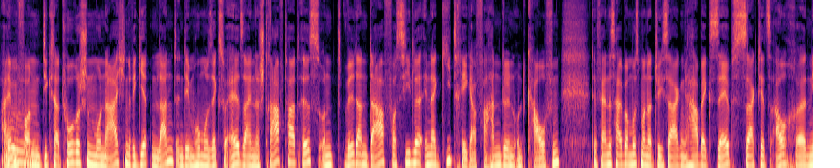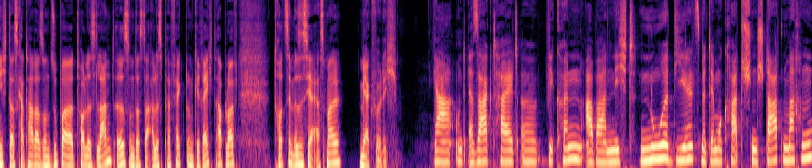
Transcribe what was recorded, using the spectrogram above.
einem mhm von diktatorischen Monarchen regierten Land, in dem homosexuell sein eine Straftat ist und will dann da fossile Energieträger verhandeln und kaufen. Der Fairness halber muss man natürlich sagen, Habeck selbst sagt jetzt auch äh, nicht, dass Katar da so ein super tolles Land ist und dass da alles perfekt und gerecht abläuft. Trotzdem ist es ja erstmal merkwürdig. Ja, und er sagt halt, äh, wir können aber nicht nur Deals mit demokratischen Staaten machen.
